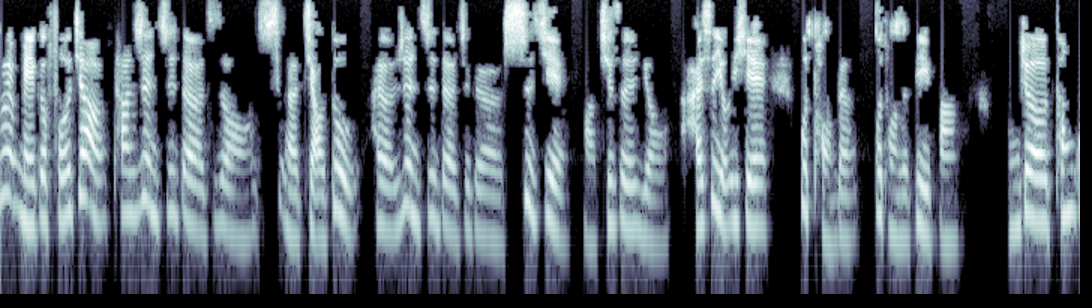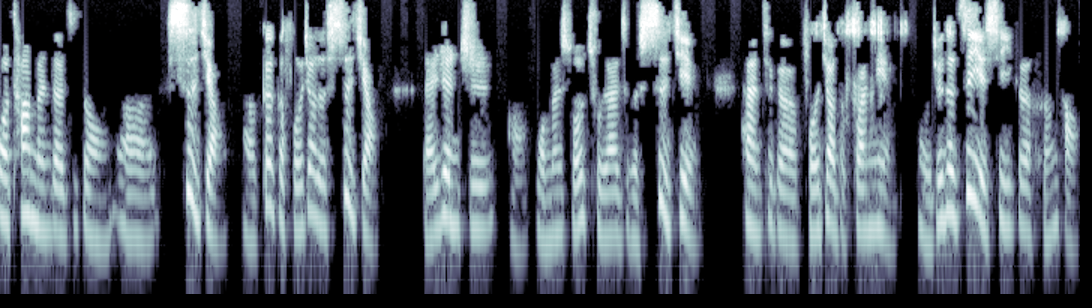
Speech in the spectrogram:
因为每个佛教它认知的这种呃角度，还有认知的这个世界啊，其实有还是有一些不同的不同的地方我们就通过他们的这种呃视角啊、呃，各个佛教的视角来认知啊、我们所处在这个世界和这个佛教的观念，我觉得这也是一个很好，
